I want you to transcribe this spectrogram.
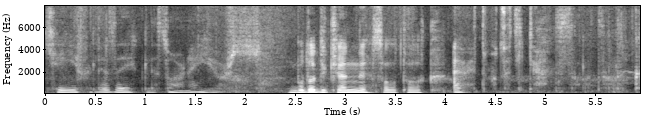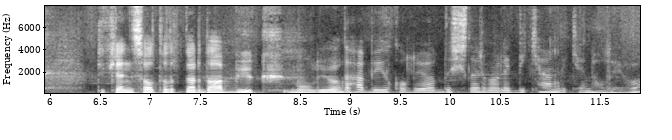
Keyifle, zevkle sonra yiyoruz. bu da dikenli salatalık. Evet bu da dikenli. Dikenli salatalıklar daha büyük mü oluyor? Daha büyük oluyor. Dışları böyle diken diken oluyor.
